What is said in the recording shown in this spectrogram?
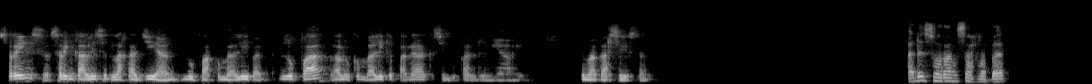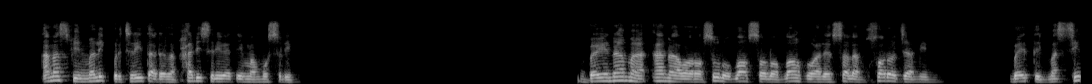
Sering sering kali setelah kajian lupa kembali lupa lalu kembali kepada kesibukan dunia. Terima kasih Ustaz. Ada seorang sahabat Anas bin Malik bercerita dalam hadis riwayat Imam Muslim. Bainama ana wa Rasulullah sallallahu alaihi wasallam kharaja min baitil masjid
